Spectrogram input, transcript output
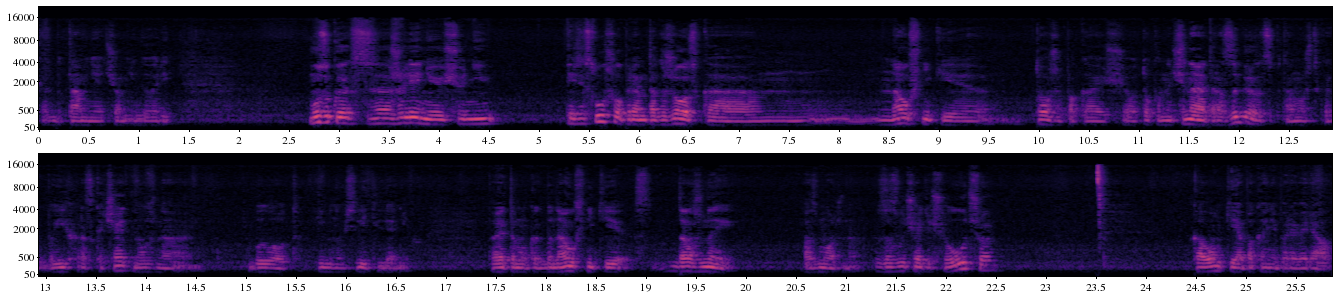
как бы там ни о чем не говорит. Музыку я, к сожалению, еще не переслушал прям так жестко. Наушники тоже пока еще только начинают разыгрываться, потому что как бы их раскачать нужно было вот именно усилитель для них. Поэтому как бы наушники должны, возможно, зазвучать еще лучше. Колонки я пока не проверял.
